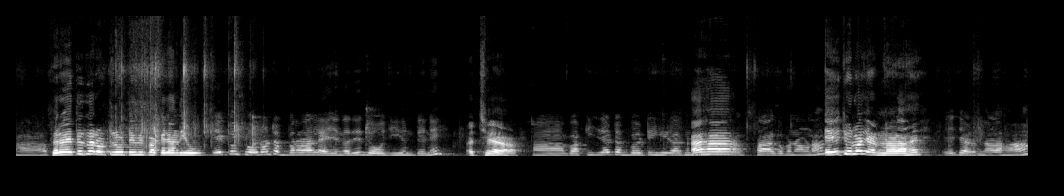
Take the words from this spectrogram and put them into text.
ਹਾਂ ਫਿਰ ਇੱਥੇ ਤਾਂ ਰੋਟੀ ਰੋਟੀ ਵੀ ਪੱਕ ਜਾਂਦੀ ਹੋਊ। ਇਹ ਕੋਈ ਛੋਟਾ ਟੱਬਰ ਵਾਲਾ ਲੈ ਜਾਂਦਾ ਜੇ ਦੋ ਜੀ ਹੁੰਦੇ ਨੇ। ਅੱਛਾ। ਹਾਂ ਬਾਕੀ ਜਿਹੜਾ ਟੱਬਰ ਟੀਹੀ ਰੱਖ ਆਹਾ। ਸਾਗ ਬਣਾਉਣਾ। ਇਹ ਚੁੱਲ੍ਹਾ ਜੜਨ ਵਾਲਾ ਹੈ? ਇਹ ਜੜਨ ਵਾਲਾ ਹਾਂ।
